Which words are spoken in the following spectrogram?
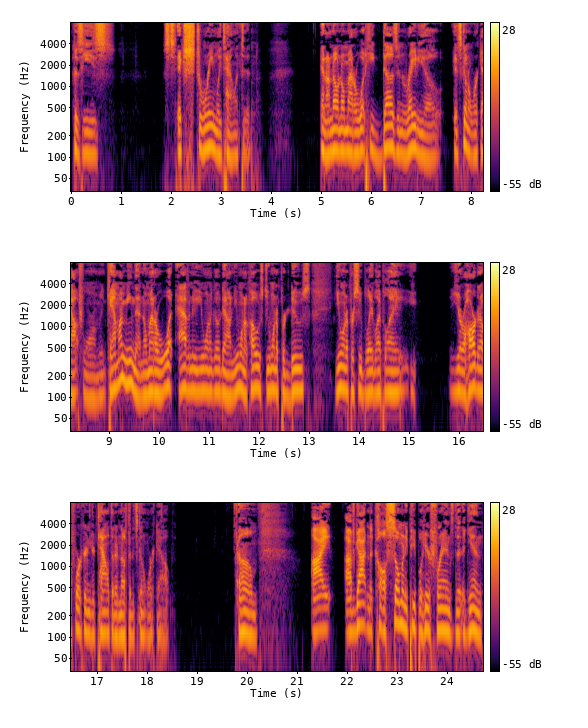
because he's extremely talented. And I know no matter what he does in radio, it's going to work out for him. And Cam, I mean that no matter what avenue you want to go down, you want to host, you want to produce, you want to pursue play by play, you're a hard enough worker and you're talented enough that it's going to work out. Um, I, I've gotten to call so many people here friends that again,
